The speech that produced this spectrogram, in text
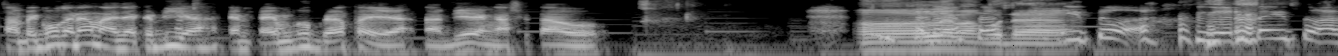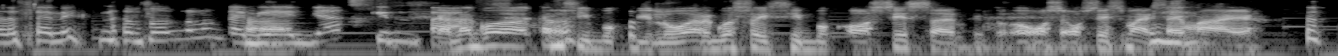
Sampai gue kadang nanya ke dia NPM gue berapa ya? Nah dia yang ngasih tahu Oh, lo emang udah Itu, gue rasa itu alasannya kenapa lu nggak Ah. diajakin, Tak? karena gue kan sibuk di luar gue sibuk osis saat itu oh, osis osis mah SMA ya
